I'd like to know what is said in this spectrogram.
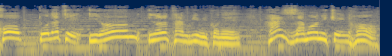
خب دولت ایران اینا رو تنبیه می‌کنه. هر زمانی که اینها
